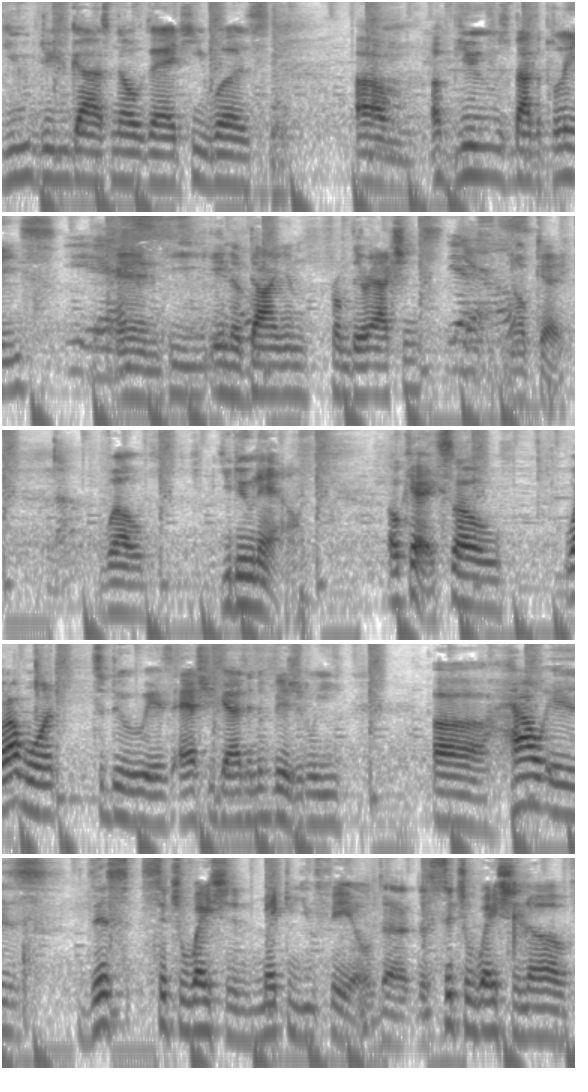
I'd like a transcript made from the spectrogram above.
you do you guys know that he was um, abused by the police Yes. and he ended up dying from their actions? Yes. Yes. Okay, No. well, you do now. Okay, so what I want to do is ask you guys individually uh, how is this situation making you feel? The, the situation of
